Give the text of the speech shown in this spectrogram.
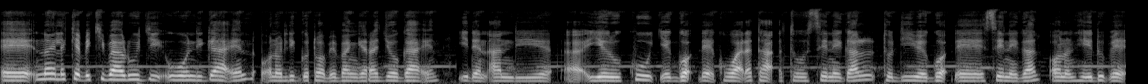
e noyle keɓe kibaruji woni ga en ono liggotoɓe banggue radio ga en iɗen andi uh, yeru kuuƴe goɗɗe ko waɗata to sénégal to diwe goɗɗe sénégal. Onon heeduɓe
